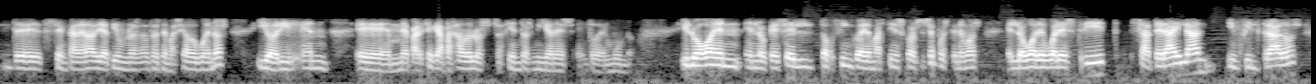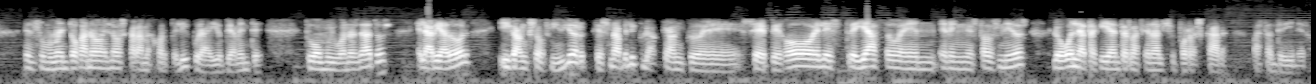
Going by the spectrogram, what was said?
desencadenado ya tiene unos datos demasiado buenos y Origen eh, me parece que ha pasado los 800 millones en todo el mundo. Y luego en, en lo que es el top 5 de Martin Scorsese, pues tenemos El Lobo de Wall Street, Shutter Island, Infiltrados, en su momento ganó el Oscar a Mejor Película y obviamente tuvo muy buenos datos, El Aviador y Gangs of New York, que es una película que aunque eh, se pegó el estrellazo en, Estados Unidos, luego en la taquilla internacional supo rascar bastante dinero.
